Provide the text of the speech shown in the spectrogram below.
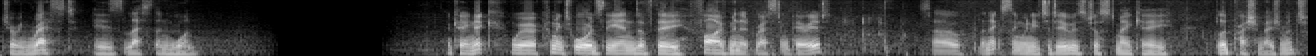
during rest is less than 1. Okay, Nick, we're coming towards the end of the five minute resting period. So the next thing we need to do is just make a blood pressure measurement.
